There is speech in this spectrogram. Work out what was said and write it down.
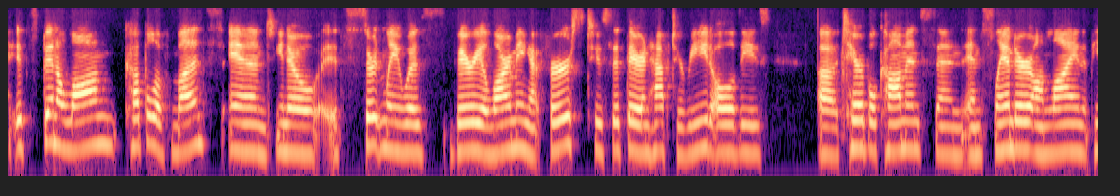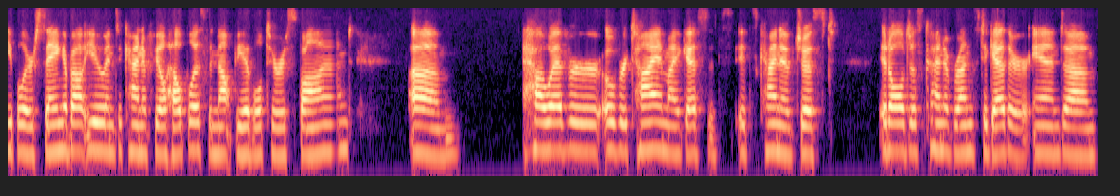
it's been a long couple of months, and you know, it certainly was very alarming at first to sit there and have to read all of these uh, terrible comments and, and slander online that people are saying about you, and to kind of feel helpless and not be able to respond. Um, however, over time, I guess it's it's kind of just it all just kind of runs together, and um,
